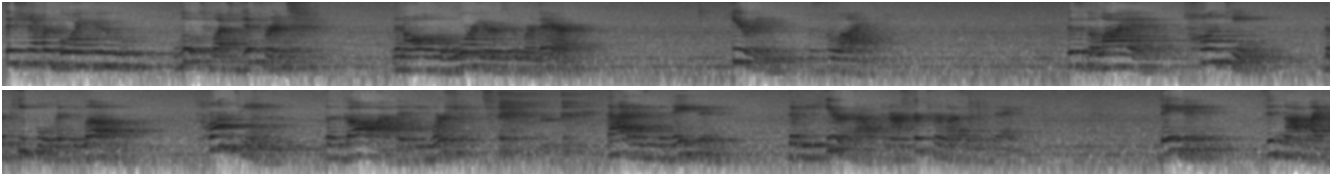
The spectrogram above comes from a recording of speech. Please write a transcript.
this shepherd boy who looked much different than all of the warriors who were there, hearing this Goliath. This Goliath taunting the people that he loved, taunting the God that he worshiped. That is the David that we hear about in our scripture lesson today. David did not like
